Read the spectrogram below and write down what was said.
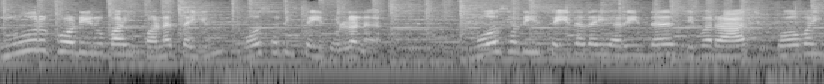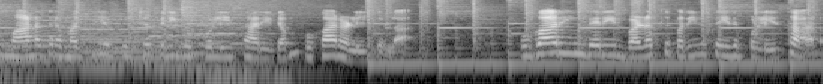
நூறு கோடி ரூபாய் பணத்தையும் மோசடி செய்துள்ளனர். மோசடி செய்ததை அறிந்த சிவராஜ் கோவை மாநகர மத்திய குற்றப்பிரிவு போலீசாரிடம் புகார் அளித்துள்ளார். புகாரின் பேரில் வழக்கு பதிவு செய்த போலீசார்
